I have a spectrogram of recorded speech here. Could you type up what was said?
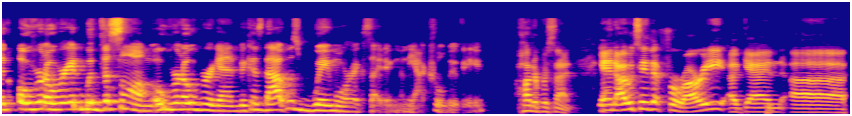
Like over and over again with the song over and over again because that was way more exciting than the actual movie. 100%. Yeah. And I would say that Ferrari, again, uh,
